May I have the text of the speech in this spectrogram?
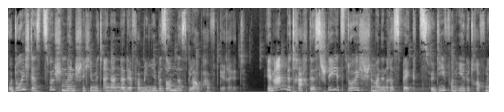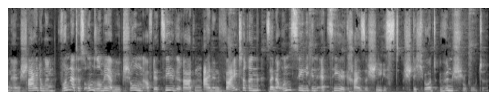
wodurch das zwischenmenschliche Miteinander der Familie besonders glaubhaft gerät. Im Anbetracht des stets durchschimmernden Respekts für die von ihr getroffenen Entscheidungen wundert es umso mehr, wie Chung auf der Zielgeraden einen weiteren seiner unzähligen Erzählkreise schließt. Stichwort Wünschelroute.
